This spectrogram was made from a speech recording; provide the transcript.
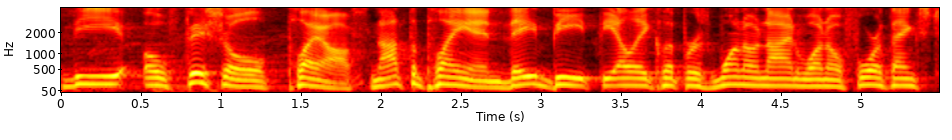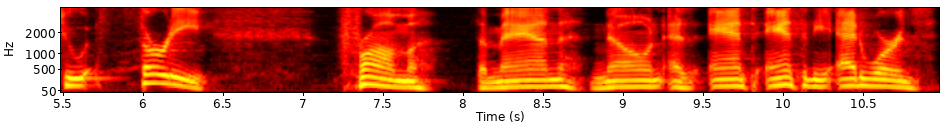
the official playoffs, not the play in. They beat the LA Clippers 109 104 thanks to 30 from the man known as Ant Anthony Edwards.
